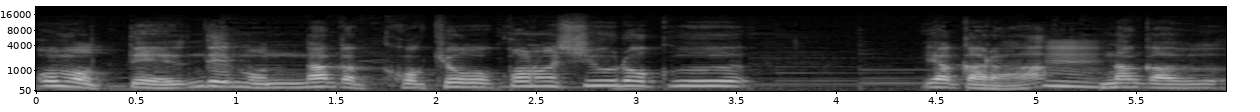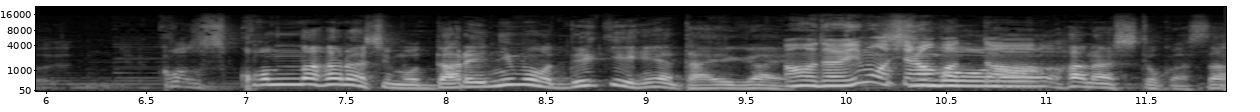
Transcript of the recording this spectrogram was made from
思ってでもなんかこう今日この収録やから、うん。なんかここんな話も誰にもできへんやん大概。あ誰にも知らなか相撲のっ話とかさ、う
